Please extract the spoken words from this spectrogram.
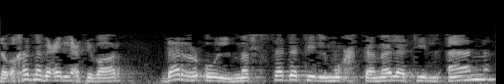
لو أخذنا بعين الاعتبار درء المفسدة المحتملة الآن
